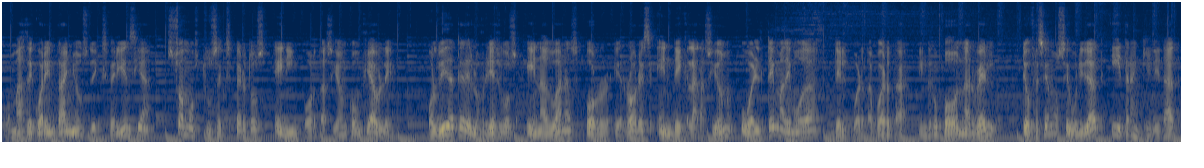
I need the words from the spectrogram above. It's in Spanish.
Con más de 40 años de experiencia, somos tus expertos en importación confiable. Olvídate de los riesgos en aduanas por errores en declaración o el tema de moda del puerta a puerta. En Grupo Narvel te ofrecemos seguridad y tranquilidad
